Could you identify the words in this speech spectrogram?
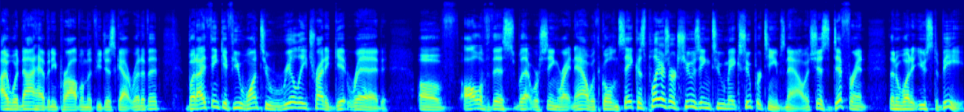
I would not have any problem if you just got rid of it. But I think if you want to really try to get rid of all of this that we're seeing right now with Golden State because players are choosing to make super teams now. It's just different than what it used to be.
